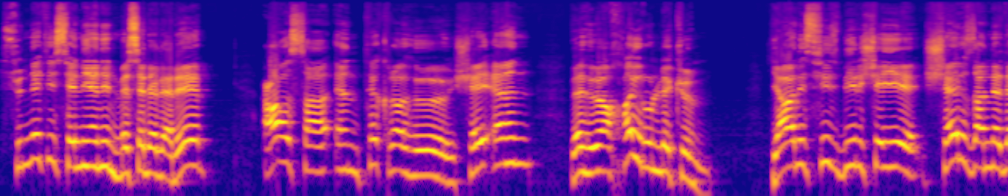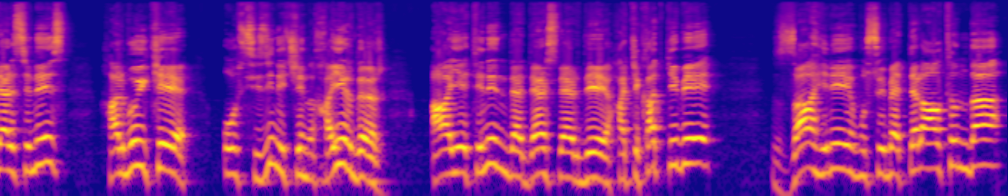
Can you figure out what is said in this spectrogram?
sünnet-i seniyenin meseleleri asa en tekrahu şeyen ve huve hayrun leküm. Yani siz bir şeyi şer zannedersiniz halbuki o sizin için hayırdır. Ayetinin de ders verdiği hakikat gibi zahiri musibetler altında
